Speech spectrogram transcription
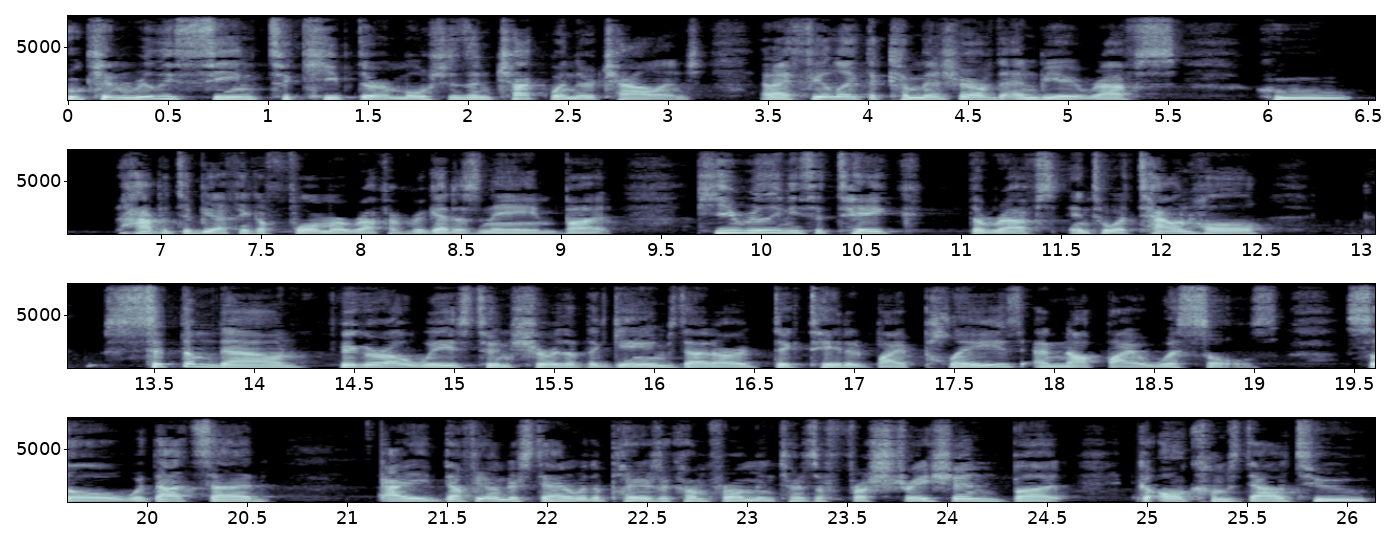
who can really seem to keep their emotions in check when they're challenged. And I feel like the commissioner of the NBA refs, who happened to be I think a former ref, I forget his name, but he really needs to take the refs into a town hall sit them down, figure out ways to ensure that the games that are dictated by plays and not by whistles. So, with that said, I definitely understand where the players are come from in terms of frustration, but it all comes down to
